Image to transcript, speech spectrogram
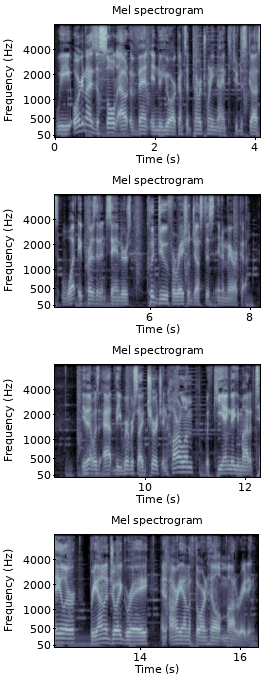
We organized a sold out event in New York on September 29th to discuss what a President Sanders could do for racial justice in America. The event was at the Riverside Church in Harlem with Keeanga-Yamahtta Taylor, Briahna Joy Gray, and Ariana Thornhill moderating.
